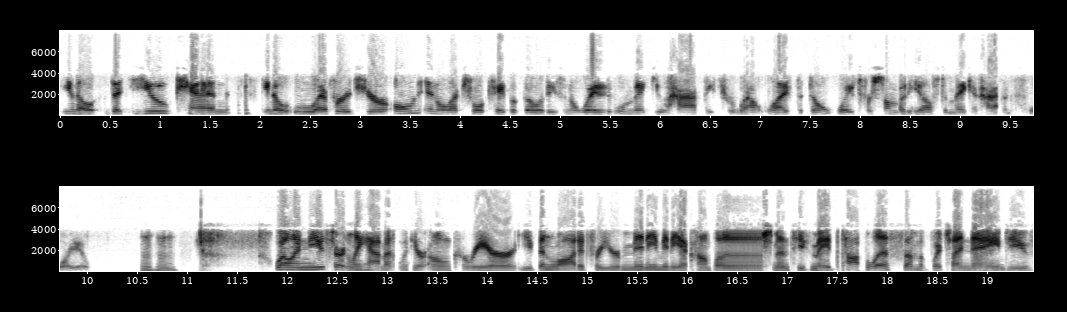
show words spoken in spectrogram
you know, that you can, you know, leverage your own intellectual capabilities in a way that will make you happy throughout life. But don't wait for somebody else to make it happen for you. Mm-hmm. Well, and you certainly haven't with your own career. You've been lauded for your many, many accomplishments. You've made top lists, some of which I named. You've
